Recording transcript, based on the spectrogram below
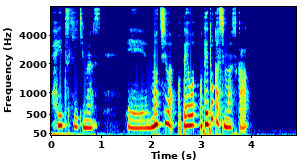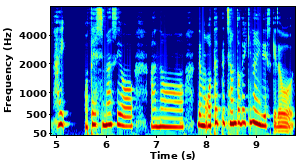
はい、次いきます。えー、餅はお手を、お手とかしますか？はい。お手しますよ。あのー、でもお手ってちゃんとできないんですけど、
